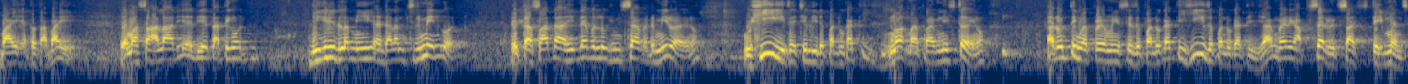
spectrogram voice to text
baik atau tak baik yang masalah dia dia tak tengok diri dalam dalam cermin kot. Dia tak sadar he never look himself at the mirror you know. He is actually the pandukati not my prime minister you know. I don't think my prime minister is a pandukati he is a pandukati I'm very upset with such statements.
